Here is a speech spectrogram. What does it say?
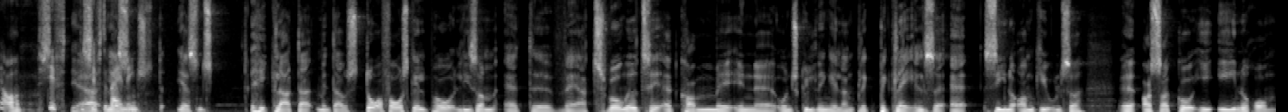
ja, skifte, Ja, skifte jeg mening. Synes, jeg synes helt klart, der, men der er jo stor forskel på ligesom at øh, være tvunget til at komme med en øh, undskyldning eller en beklagelse af sine omgivelser, øh, og så gå i ene rum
